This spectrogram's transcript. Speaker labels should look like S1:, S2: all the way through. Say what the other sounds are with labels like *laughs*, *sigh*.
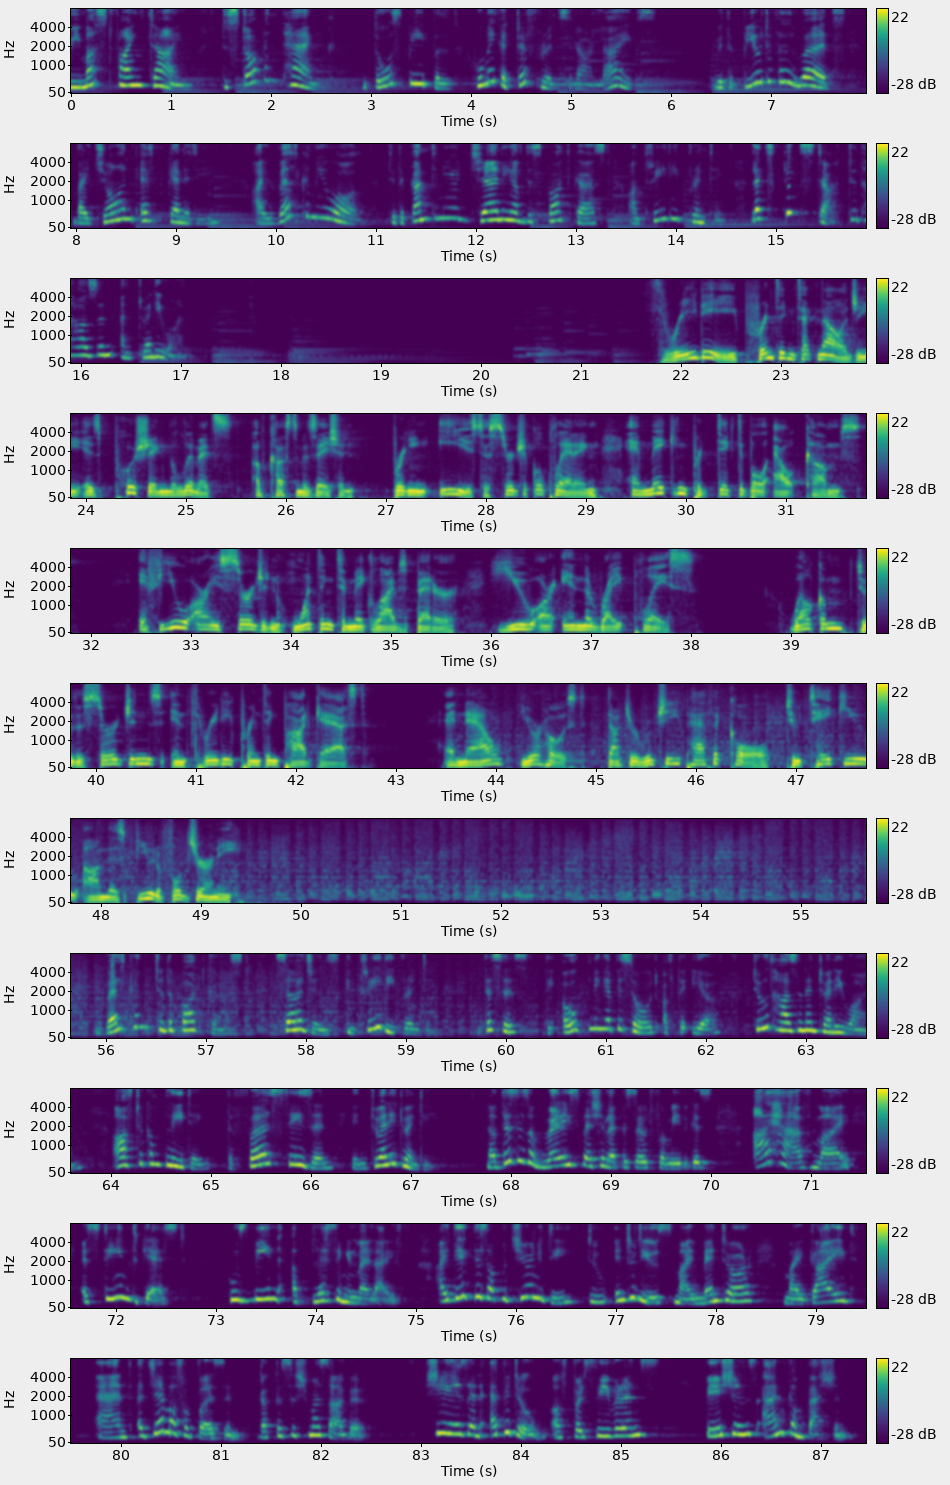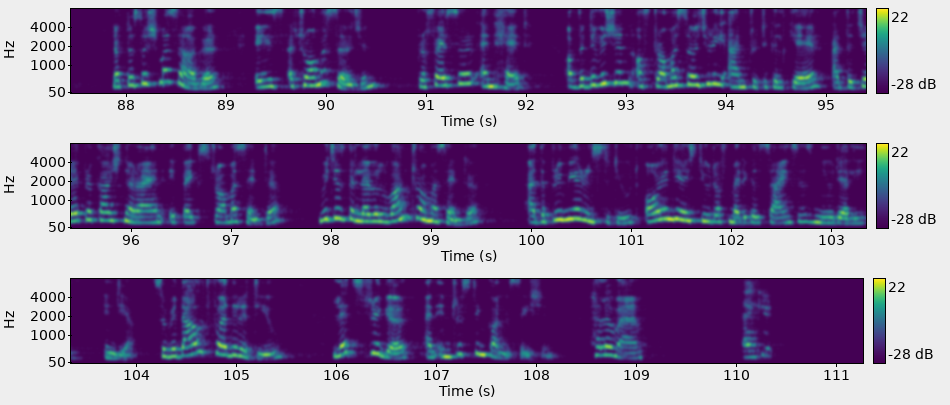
S1: we must find time to stop and thank those people who make a difference in our lives. With the beautiful words by John F. Kennedy, I welcome you all to the continued journey of this podcast on 3D printing. Let's kickstart 2021.
S2: 3D printing technology is pushing the limits of customization, bringing ease to surgical planning and making predictable outcomes. If you are a surgeon wanting to make lives better, you are in the right place. Welcome to the Surgeons in 3D Printing podcast. And now, your host, Dr. Ruchi Pathak Cole, to take you on this beautiful journey.
S1: Welcome to the podcast Surgeons in 3D Printing. This is the opening episode of the year 2021 after completing the first season in 2020. Now, this is a very special episode for me because I have my esteemed guest who's been a blessing in my life. I take this opportunity to introduce my mentor, my guide, and a gem of a person, Dr. Sushma Sagar. She is an epitome of perseverance, patience, and compassion. Dr. Sushma Sagar is a trauma surgeon, professor, and head of the Division of Trauma Surgery and Critical Care at the Jayaprakash Narayan Apex Trauma Center, which is the Level 1 Trauma Center at the Premier Institute, All India Institute of Medical Sciences, New Delhi, India. So, without further ado, let's trigger an interesting conversation. Hello, ma'am.
S3: Thank you.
